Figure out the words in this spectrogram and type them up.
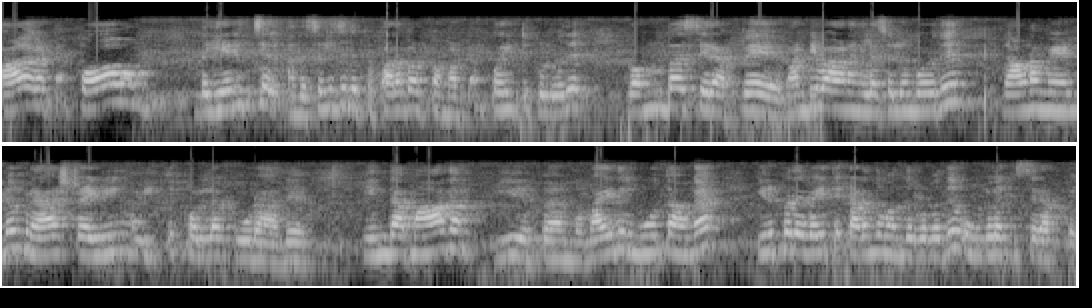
காலகட்டம் கோபம் இந்த எரிச்சல் அந்த சிலுசிலுப்பு படபடப்பை மட்டும் குறைத்துக் கொள்வது ரொம்ப சிறப்பு. வண்டி வாகனங்களை செல்லும்போது கவனம் வேண்டும். ரேஷ் டிரைவிங் வைத்து கொள்ளக்கூடாது. இந்த மாதம் இ- வயதில் மூத்தவங்க இருப்பதை வைத்து கடந்து வந்துடுவது உங்களுக்கு சிறப்பு.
